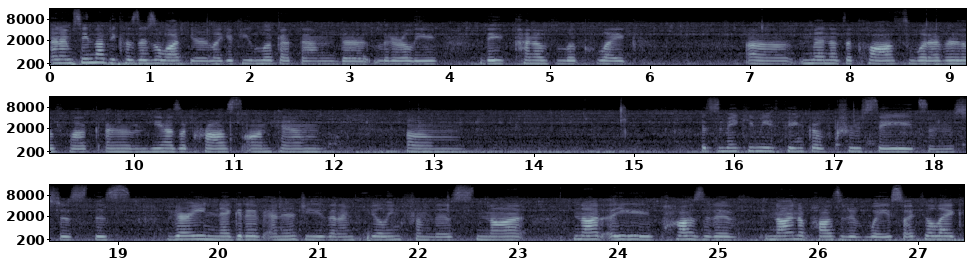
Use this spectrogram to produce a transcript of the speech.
And i'm saying that because there's a lot here. Like if you look at them they're literally they kind of look like uh, men of the cloth whatever the fuck and he has a cross on him. Um, it's making me think of crusades and it's just this very negative energy that I'm feeling from this not not a positive not in a positive way so I feel like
